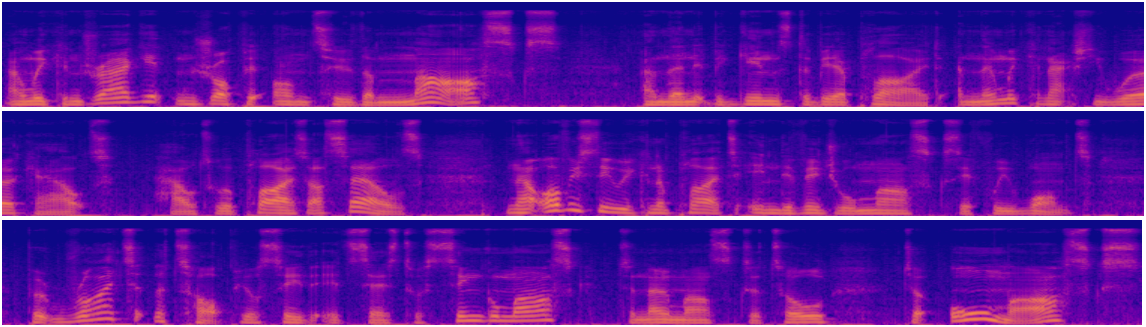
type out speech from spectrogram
and we can drag it and drop it onto the masks and then it begins to be applied and then we can actually work out how to apply it ourselves. Now obviously we can apply it to individual masks if we want but right at the top, you'll see that it says to a single mask, to no masks at all, to all masks,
